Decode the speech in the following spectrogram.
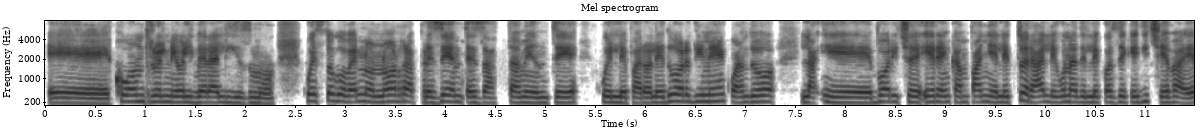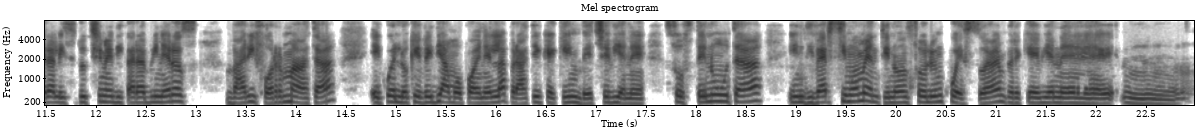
eh, contro il neoliberalismo. Questo governo non rappresenta esattamente quelle parole d'ordine. Quando la, eh, Boric era in campagna elettorale, una delle cose che diceva era l'istituzione di Carabineros va riformata e quello che vediamo poi nella pratica è che invece viene sostenuta in diversi momenti, non solo in questo, eh, perché viene mh,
